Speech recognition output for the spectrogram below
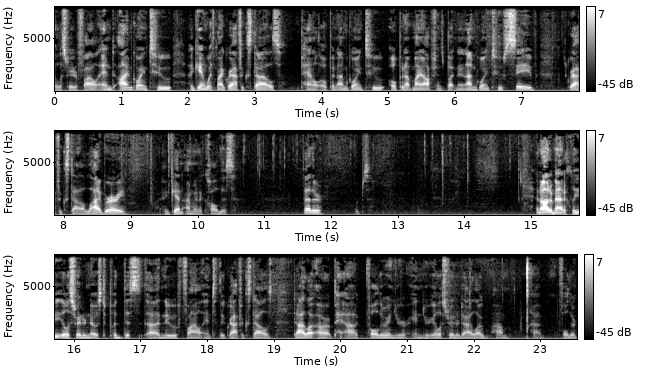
Illustrator file and I'm going to, again with my graphic styles panel open, I'm going to open up my options button and I'm going to save graphic style library. Again, I'm going to call this feather. Oops. And automatically, Illustrator knows to put this uh, new file into the graphic styles dialog uh, uh, folder in your in your Illustrator dialog um, uh, folder.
